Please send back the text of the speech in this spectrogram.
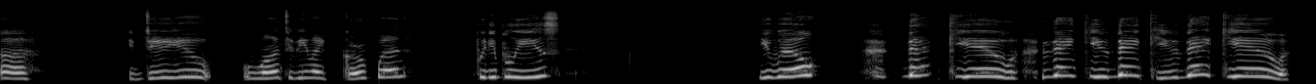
Uh, do you want to be my girlfriend? Pretty please? You will? Thank you! Thank you, thank you, thank you!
